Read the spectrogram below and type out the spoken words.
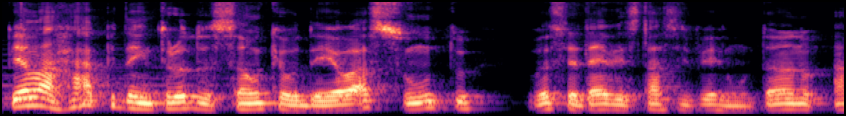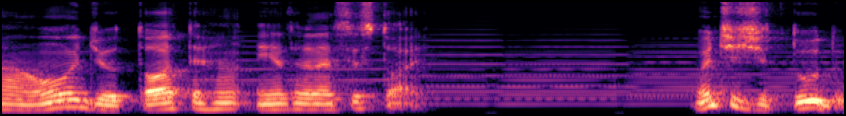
Pela rápida introdução que eu dei ao assunto, você deve estar se perguntando aonde o Tottenham entra nessa história. Antes de tudo,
